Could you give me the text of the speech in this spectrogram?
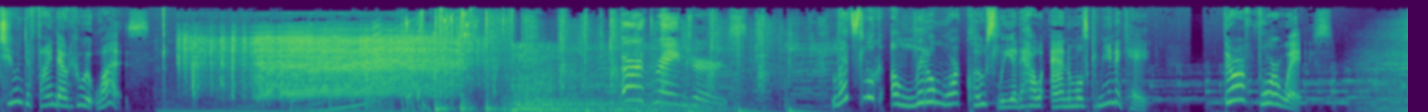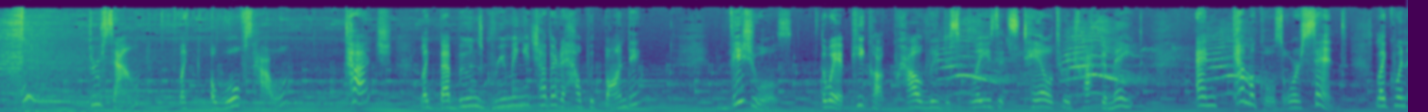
tuned to find out who it was. Earth Rangers! Let's look a little more closely at how animals communicate. There are four ways through sound, like a wolf's howl, touch, like baboons grooming each other to help with bonding, visuals, the way a peacock proudly displays its tail to attract a mate, and chemicals or scent, like when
